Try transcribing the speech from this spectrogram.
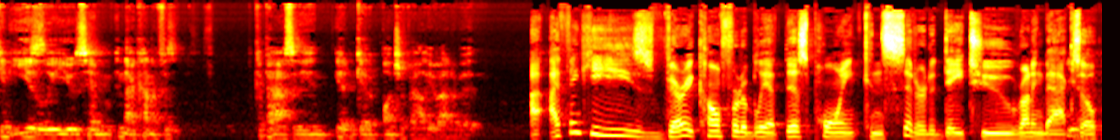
can easily use him in that kind of capacity and get a bunch of value out of it. I think he's very comfortably at this point considered a day two running back. Yeah. So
